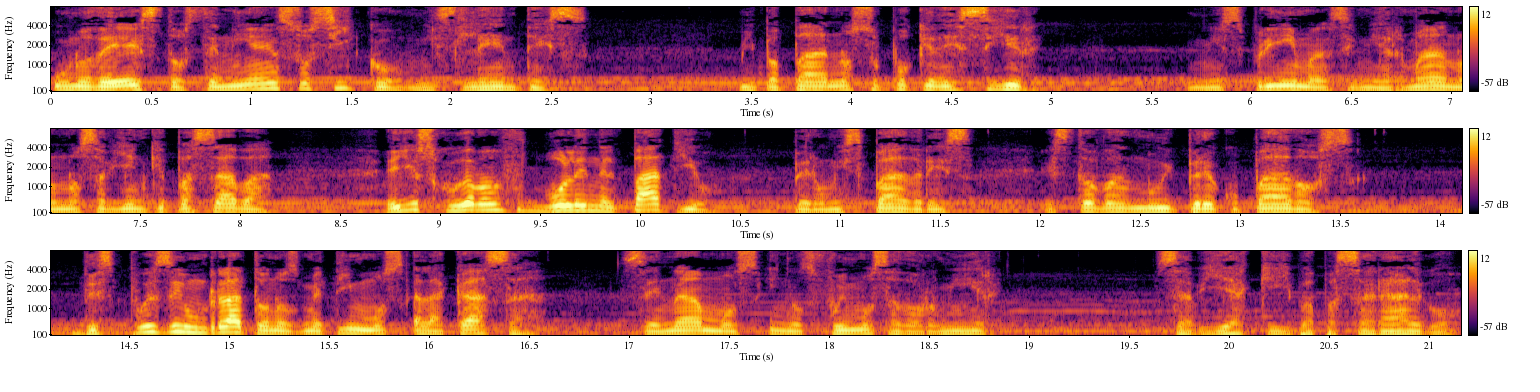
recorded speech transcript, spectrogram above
Uno de estos tenía en su hocico mis lentes. Mi papá no supo qué decir. Mis primas y mi hermano no sabían qué pasaba. Ellos jugaban fútbol en el patio, pero mis padres estaban muy preocupados. Después de un rato nos metimos a la casa, cenamos y nos fuimos a dormir. Sabía que iba a pasar algo.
